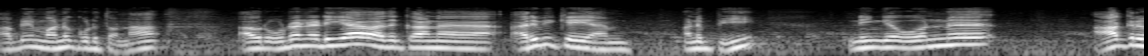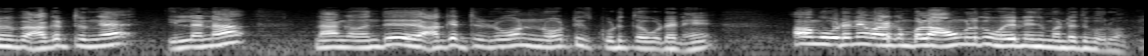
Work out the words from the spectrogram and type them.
அப்படின்னு மனு கொடுத்தோன்னா அவர் உடனடியாக அதுக்கான அறிவிக்கை அம்- அனுப்பி நீங்கள் ஒன்று ஆக்கிரமிப்பு அகற்றுங்க. இல்லைன்னா நாங்கள் வந்து அகற்றிடுவோம்னு நோட்டீஸ் கொடுத்த உடனே அவங்க உடனே வழக்கம் போல் அவங்களுக்கும் உயர்நீதிமன்றத்துக்கு வருவாங்க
